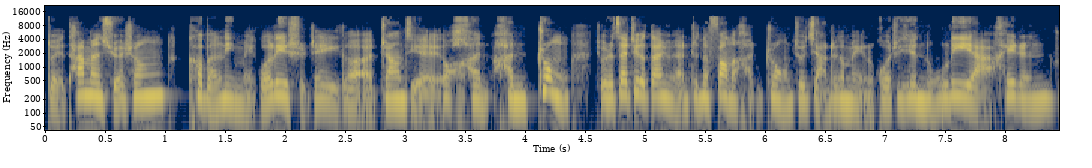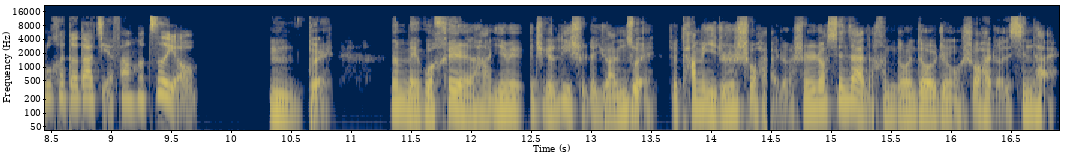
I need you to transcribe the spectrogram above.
对他们学生课本里美国历史这个章节有很很重，就是在这个单元真的放的很重，就讲这个美国这些奴隶啊黑人如何得到解放和自由。嗯，对。那美国黑人哈，因为这个历史的原罪，就他们一直是受害者，甚至到现在的很多人都有这种受害者的心态。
